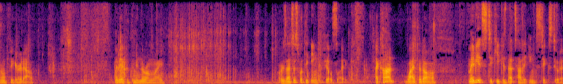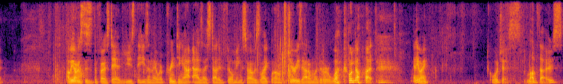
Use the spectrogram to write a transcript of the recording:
I'll figure it out. Maybe I put them in the wrong way. Or is that just what the ink feels like? I can't wipe it off. Maybe it's sticky because that's how the ink sticks to it. I'll be honest, this is the first day I've used these and they were printing out as I started filming. So I was like, well, jury's out on whether it'll work or not. Anyway, gorgeous. Love those.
